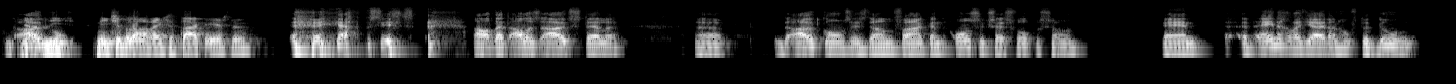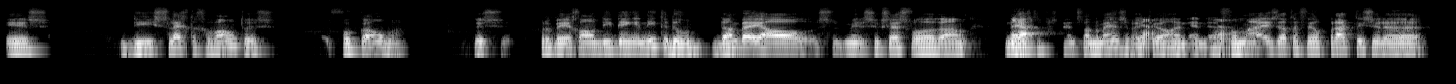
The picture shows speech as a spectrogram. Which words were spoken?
de Ja, uitkomst niet, niet je belangrijkste taak eerst doen. ja, precies. Altijd alles uitstellen. Eh, de uitkomst is dan vaak een onsuccesvol persoon. En het enige wat jij dan hoeft te doen, is die slechte gewoontes voorkomen. Dus probeer gewoon die dingen niet te doen. Dan ben je al succesvoller dan 90% van de mensen, weet Ja. je wel. En, en Ja. voor mij is dat een veel praktischere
